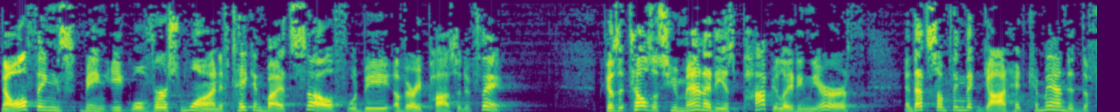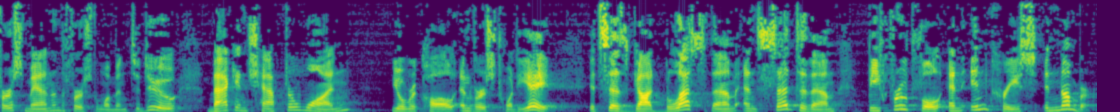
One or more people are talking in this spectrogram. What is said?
Now all things being equal, verse 1, if taken by itself, would be a very positive thing. Because it tells us humanity is populating the earth, and that's something that God had commanded the first man and the first woman to do back in chapter 1, you'll recall, in verse 28. It says, God blessed them and said to them, be fruitful and increase in number.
